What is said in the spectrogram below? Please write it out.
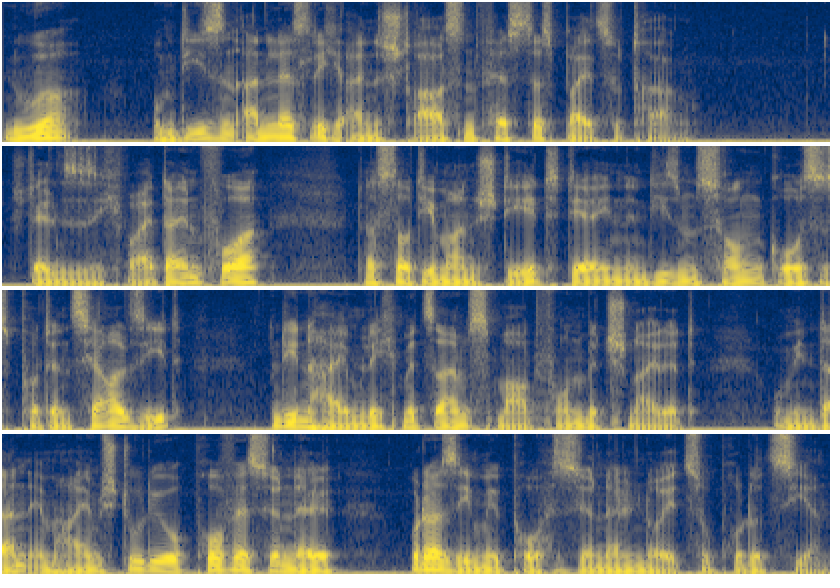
nur um diesen anlässlich eines Straßenfestes beizutragen. Stellen Sie sich weiterhin vor, dass dort jemand steht, der ihn in diesem Song großes Potenzial sieht und ihn heimlich mit seinem Smartphone mitschneidet, um ihn dann im Heimstudio professionell oder semi-professionell neu zu produzieren.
